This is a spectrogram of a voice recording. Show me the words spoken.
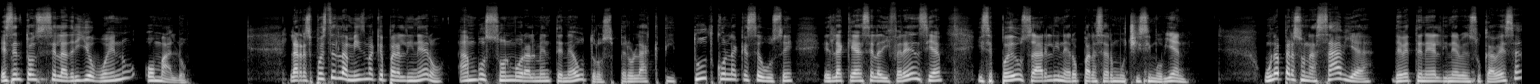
¿Es entonces el ladrillo bueno o malo? La respuesta es la misma que para el dinero. Ambos son moralmente neutros, pero la actitud con la que se use es la que hace la diferencia y se puede usar el dinero para hacer muchísimo bien. Una persona sabia debe tener el dinero en su cabeza,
